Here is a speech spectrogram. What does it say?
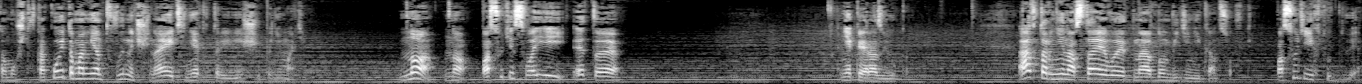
потому что в какой-то момент вы начинаете некоторые вещи понимать. Но, но, по сути своей, это некая развилка. Автор не настаивает на одном видении концовки. По сути, их тут две.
